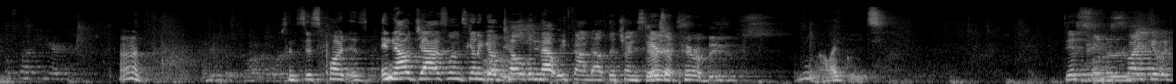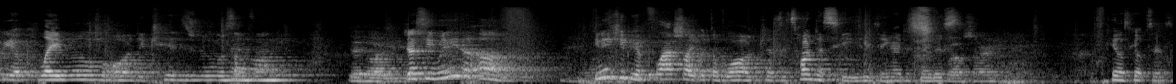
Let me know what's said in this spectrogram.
What's back here? I don't know. Since this part is, and now Jasmine's gonna go Oh, tell them that we found out they're trying to scare There's a pair of boots. Ooh, I like boots. This looks like it would be a playroom or the kids' room or something. Dead body. Jesse, we need to um, you need to keep your flashlight with the vlog because it's hard to see anything. I just noticed. Oh, sorry. Here, let's go upstairs.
